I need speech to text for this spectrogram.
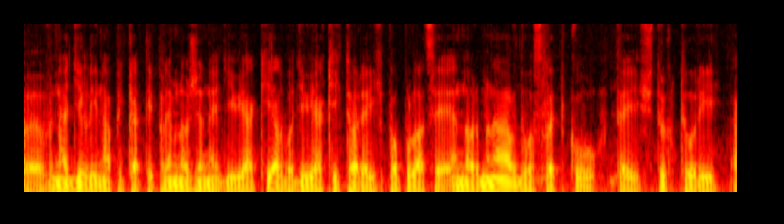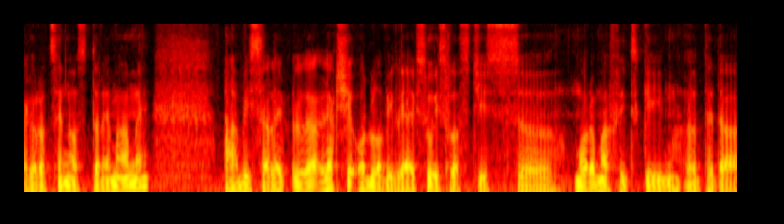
vnadili napríklad tie premnožené diviaky, alebo diviaky, ktoré ich populácia je enormná v dôsledku tej štruktúry agrocenosť, ktoré máme aby sa le, ľahšie odlovili aj v súvislosti s e, morom africkým, e, teda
